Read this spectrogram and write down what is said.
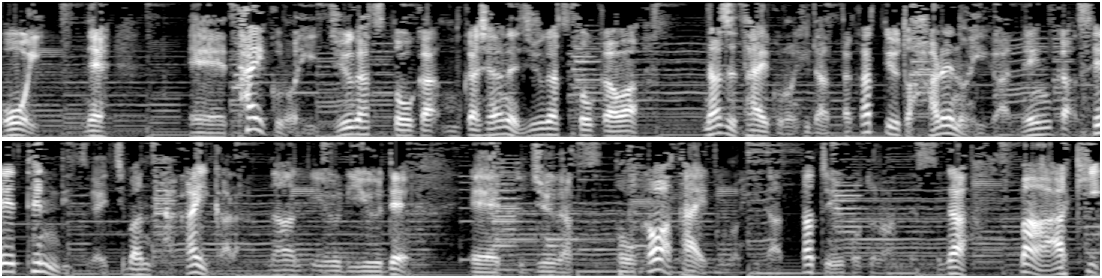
多い。ね。えー、体育の日、10月10日、昔はね、10月10日は、なぜ体育の日だったかっていうと、晴れの日が年間、晴天率が一番高いから、なんていう理由で、えー、っと、10月10日は体育の日だったということなんですが、まあ、秋、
